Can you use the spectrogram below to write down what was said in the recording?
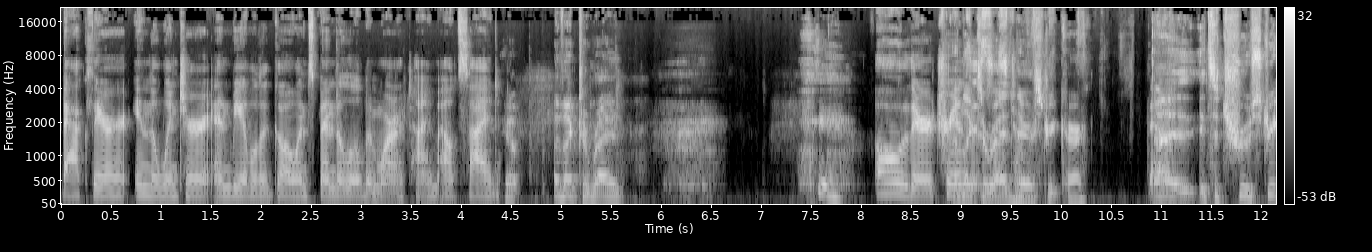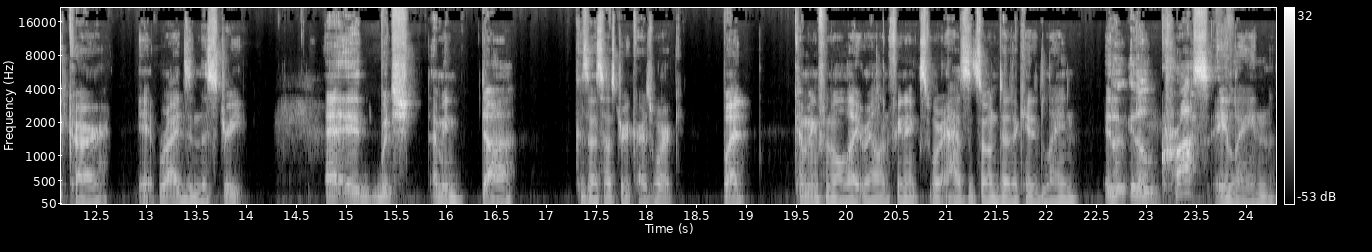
back there in the winter and be able to go and spend a little bit more time outside. Yep. I'd like to ride. Oh, their transit. I'd like to ride system. their streetcar. Uh, it's a true streetcar. It rides in the street, uh, it, which I mean, duh, because that's how streetcars work. But coming from the light rail in Phoenix, where it has its own dedicated lane, it'll it'll cross a lane,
